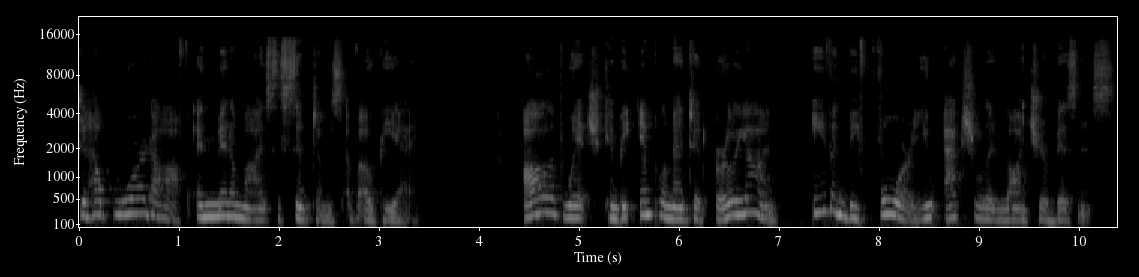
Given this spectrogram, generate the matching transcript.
to help ward off and minimize the symptoms of OPA all of which can be implemented early on, even before you actually launch your business.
